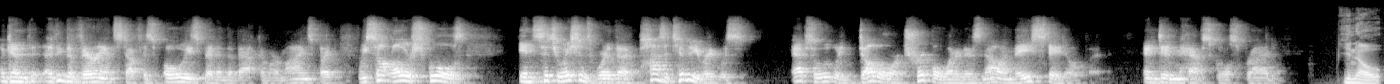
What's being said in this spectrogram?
Again, I think the variant stuff has always been in the back of our minds, but we saw other schools in situations where the positivity rate was absolutely double or triple what it is now, and they stayed open and didn't have school spread. You know,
